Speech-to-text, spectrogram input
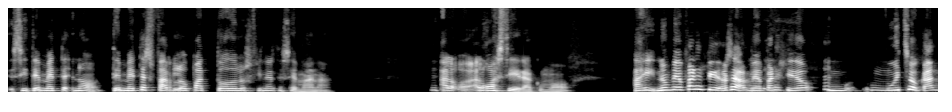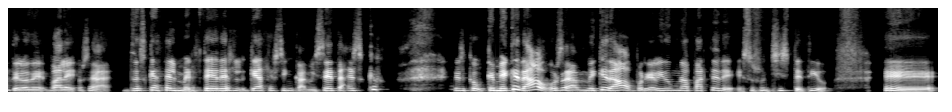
si te metes, no, te metes farlopa todos los fines de semana. Algo así era como, Ay, no me ha parecido, o sea, me ha parecido muy chocante lo de, vale, o sea, entonces, ¿qué hace el Mercedes? ¿Qué hace sin camiseta? Es que, es que me he quedado, o sea, me he quedado, porque ha habido una parte de, eso es un chiste, tío. Eh,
